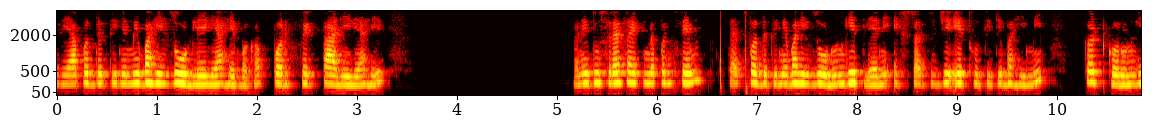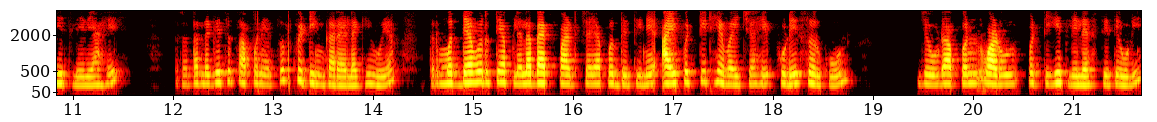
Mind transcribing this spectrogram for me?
तर या पद्धतीने मी बाही जोडलेली आहे बघा परफेक्ट आलेली आहे. आणि दुसऱ्या साईडनं पण सेम त्याच पद्धतीने बाही जोडून घेतली आणि एक्स्ट्राची जी येत होती ती बाही मी कट करून घेतलेली आहे. तर आता लगेचच आपण याचं फिटिंग करायला घेऊया. तर मध्यावरती आपल्याला बॅकपार्टच्या या पद्धतीने आयपट्टी ठेवायची आहे पुढे सरकून. जेवढं आपण वाढू पट्टी घेतलेली असते तेवढी.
